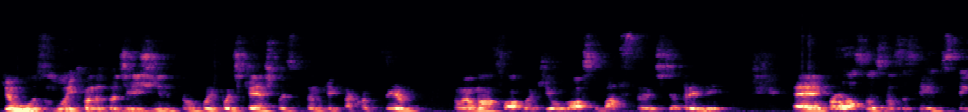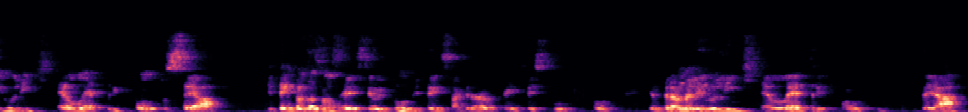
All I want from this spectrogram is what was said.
que eu uso muito quando eu estou dirigindo. Então, eu ponho podcast, estou escutando o que está acontecendo. Então, é uma forma que eu gosto bastante de aprender. É, com relação às nossas redes, tem o link eletri.ca, e tem todas as redes, tem o YouTube, tem Instagram, tem Facebook. Então, entrando ali no link electric.ca,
